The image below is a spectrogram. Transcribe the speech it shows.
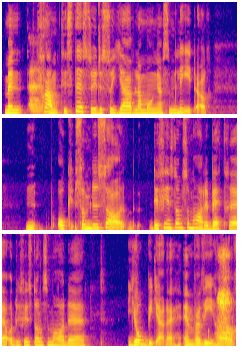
Men fram tills dess så är det så jävla många som lider. Och som du sa, det finns de som har det bättre och det finns de som har det jobbigare än vad vi har.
